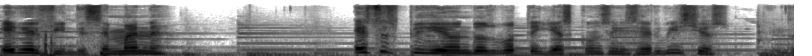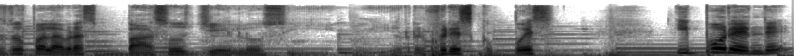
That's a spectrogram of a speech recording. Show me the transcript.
en el fin de semana. Estos pidieron dos botellas con seis servicios, entre otras palabras, vasos, hielos y, refresco, pues. Y por ende,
